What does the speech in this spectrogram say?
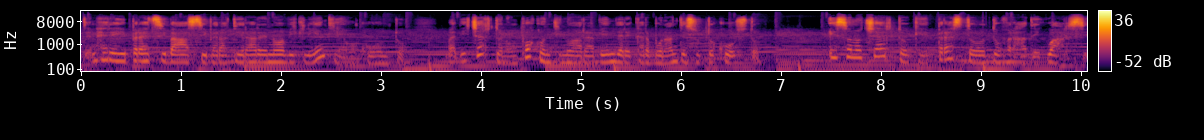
tenere i prezzi bassi per attirare nuovi clienti è un conto, ma di certo non può continuare a vendere carburante sotto costo. E sono certo che presto dovrà adeguarsi,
